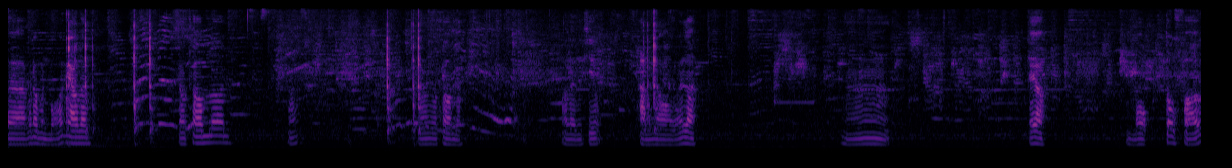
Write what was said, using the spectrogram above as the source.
à, bắt đầu mình bỏ rau lên. Rau thơm lên. Đó, Đó rau thơm nè. Bỏ lên một xíu hầm ngồi mới lên. Uhm. Thấy không? Một tô phở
